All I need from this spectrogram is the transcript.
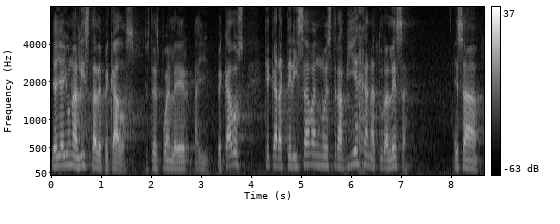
Y ahí hay una lista de pecados que ustedes pueden leer ahí. Pecados que caracterizaban nuestra vieja naturaleza, esa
